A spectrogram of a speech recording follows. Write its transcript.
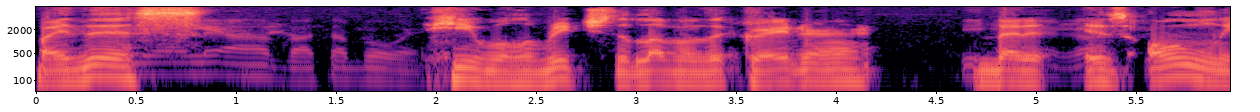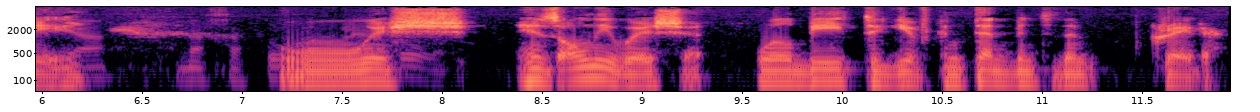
By this, he will reach the love of the Creator that it is only wish his only wish will be to give contentment to the Creator.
